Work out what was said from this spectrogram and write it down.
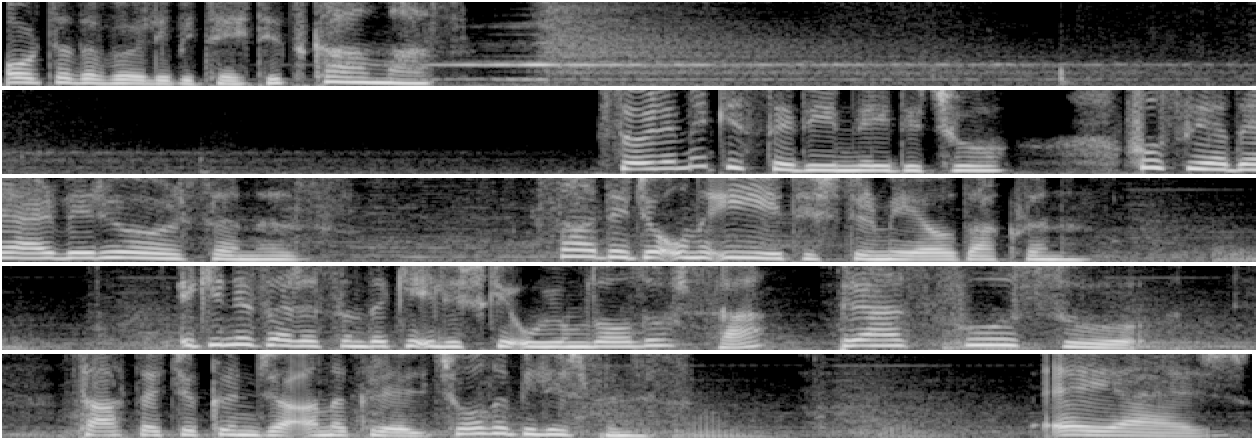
ortada böyle bir tehdit kalmaz. Söylemek istediğim Lady Chu, Fusu'ya değer veriyorsanız sadece onu iyi yetiştirmeye odaklanın. İkiniz arasındaki ilişki uyumlu olursa Prens Fusu tahta çıkınca ana kraliçe olabilirsiniz. Eğer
